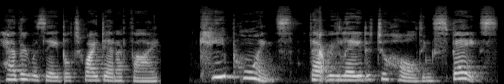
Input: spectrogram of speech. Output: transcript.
Heather was able to identify key points that related to holding space.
